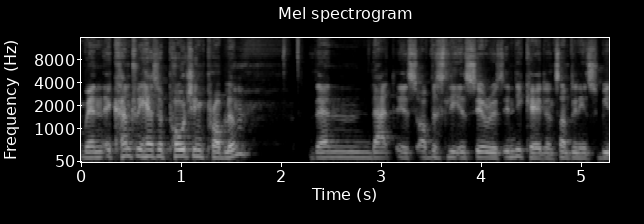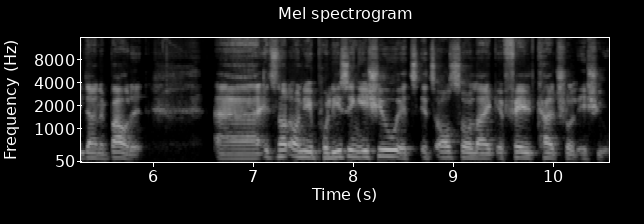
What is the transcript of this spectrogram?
when a country has a poaching problem, then that is obviously a serious indicator and something needs to be done about it. Uh, it's not only a policing issue; it's it's also like a failed cultural issue.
